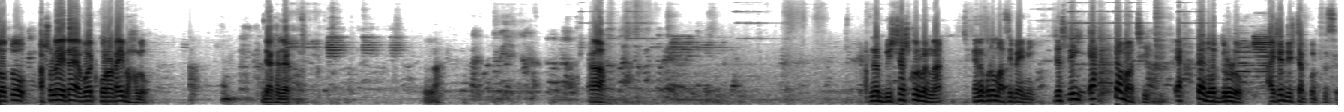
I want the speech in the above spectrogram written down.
যত, আসলে এটা অ্যাভয়েড করাটাই ভালো। দেখা যাক। আপনার বিশ্বাস করবেন না এখানে কোনো মাছি পাইনি। জাস্ট এই একটা মাছি, একটা ভদ্রলোক আইসা ডিস্টার্ব করতেছে।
